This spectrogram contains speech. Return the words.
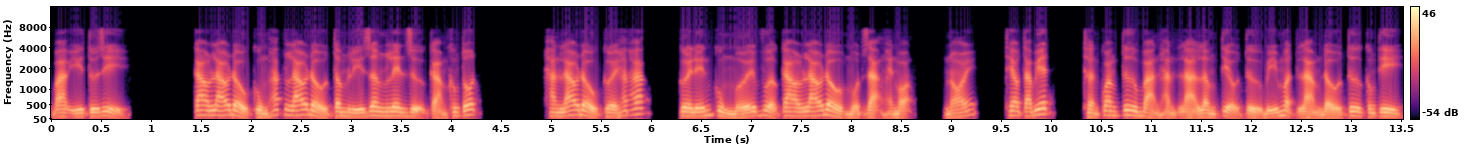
ba ý tứ gì? Cao lão đầu cùng hắc lão đầu tâm lý dâng lên dự cảm không tốt. Hàn lão đầu cười hắc hắc, cười đến cùng mới vừa cao lão đầu một dạng hèn mọn, nói, theo ta biết, thần quang tư bản hẳn là lâm tiểu tử bí mật làm đầu tư công ty,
